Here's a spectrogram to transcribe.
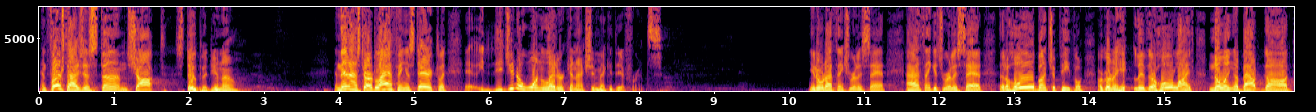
And first I was just stunned, shocked, stupid, you know. And then I started laughing hysterically. Did you know one letter can actually make a difference? You know what I think is really sad? I think it's really sad that a whole bunch of people are going to live their whole life knowing about God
